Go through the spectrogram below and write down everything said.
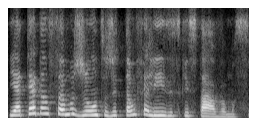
e até dançamos juntos de tão felizes que estávamos.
